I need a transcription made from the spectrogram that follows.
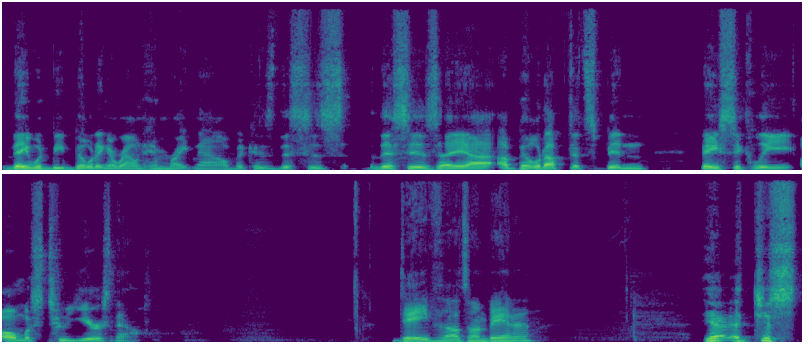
they would be building around him right now because this is this is a uh, a build up that's been basically almost two years now. Dave, thoughts on Banner? Yeah, it just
